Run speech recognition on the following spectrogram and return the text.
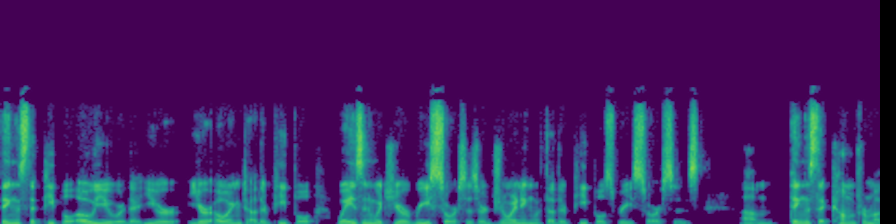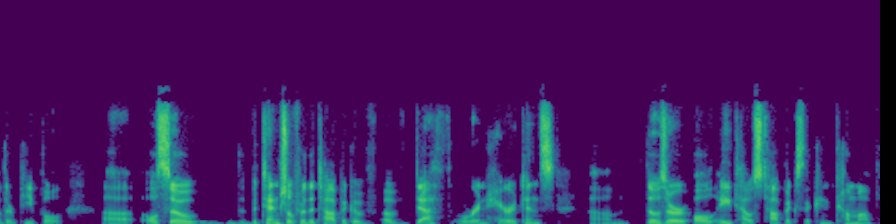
things that people owe you or that you're you're owing to other people ways in which your resources are joining with other people's resources um, things that come from other people. Uh, also the potential for the topic of of death or inheritance um, those are all eighth house topics that can come up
